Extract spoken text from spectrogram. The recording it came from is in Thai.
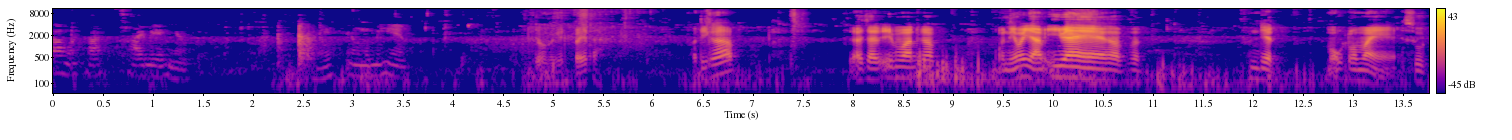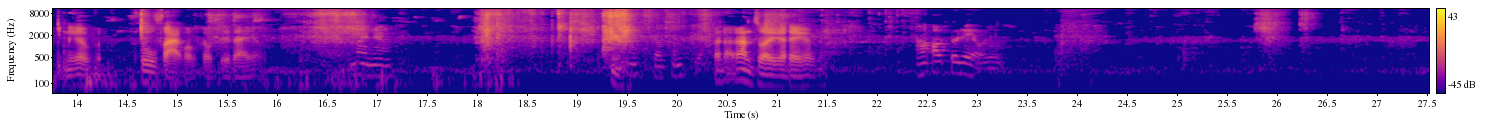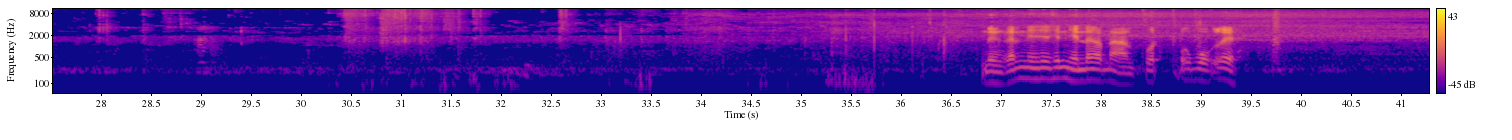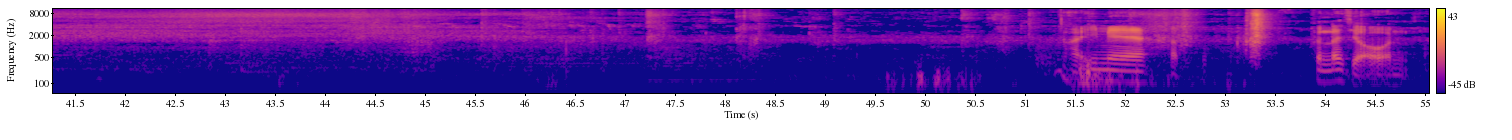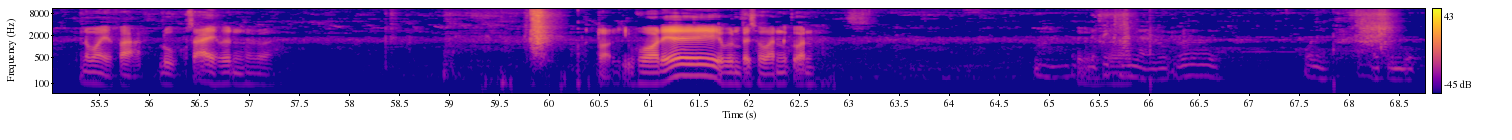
เจ้ามาขายขายแม่งยังยังมันไม่แห้งโดเฮ็ดเป็ดอะสวัสดีครับ อาจารย์อิมวันครับ วันนี้มายามอีแม่ครับเพิ่นเพิ่นเฮ็ดหมกตัวใหม่สู้กินครับสู้ฝากครับครับเสียดายครับมายังเจ้าคำเสียพนักงานซอยก็ได้ครับ เอาเอาตัวเร็วลูก หนึ่งกันนี่เห็นเห็นนะครับน้ำปวดบุกๆเลยหาอีเมลครับ เพิ่นได้เสียอ่อนน้ำมันฝากลูกไส้เพิ่นเพิ่นว่าต่ออีพอเด้เพิ่นไปสวรรค์ก่อน ไปขั้นเหรอลูกเอ้ยคนไปกินบุก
